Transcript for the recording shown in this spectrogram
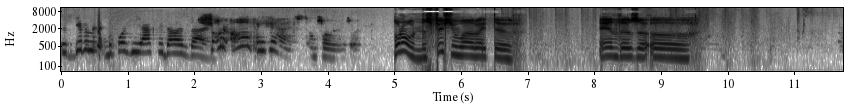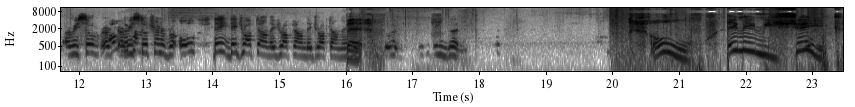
Just give him it before he actually dies. Die. Shut up, Ecast. I'm sorry. I'm sorry. Hold on, there's fishing rod right there. And there's a uh Are we still? Are, Oh, are we still trying to? Oh, they they dropped down. They dropped down. They dropped down. They're bet. good. This good. Oh, they made me shake.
